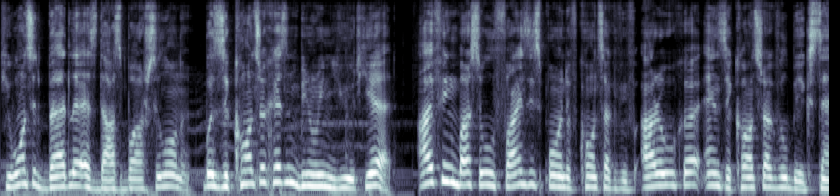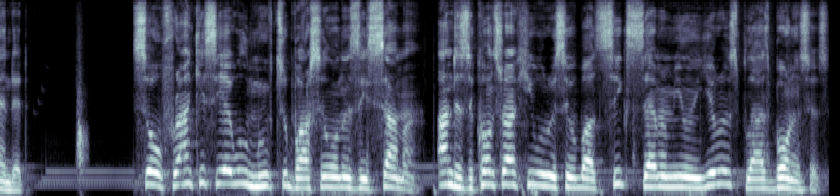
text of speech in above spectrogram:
He wants it badly as does Barcelona, but the contract hasn't been renewed yet. I think Barca will find this point of contact with Araujo and the contract will be extended. So Frankie Kessié will move to Barcelona this summer. Under the contract he will receive about 6-7 million euros plus bonuses.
